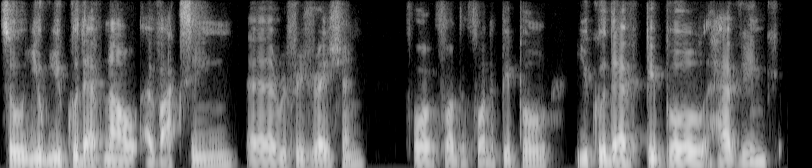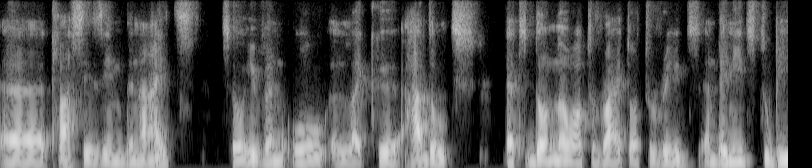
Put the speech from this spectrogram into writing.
so you, you could have now a vaccine uh, refrigeration for, for, the, for the people. You could have people having uh, classes in the night. So even all like uh, adults that don't know how to write or to read and they need to be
